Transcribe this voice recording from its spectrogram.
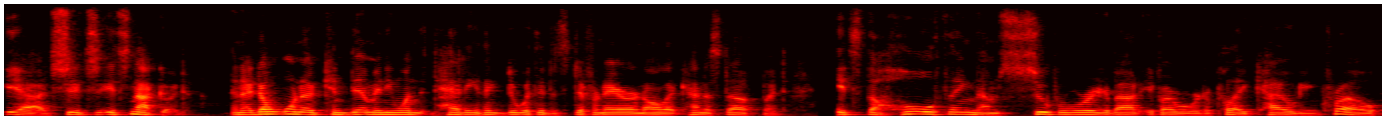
yeah, it's it's it's not good. And I don't want to condemn anyone that had anything to do with it. It's different era and all that kind of stuff, but it's the whole thing that I'm super worried about if I were to play Coyote and Crow.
